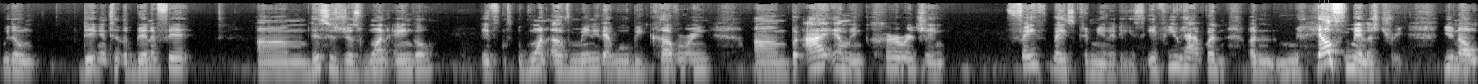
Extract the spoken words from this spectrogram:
we don't dig into the benefit. Um, this is just one angle. It's one of many that we'll be covering. Um, but I am encouraging faith-based communities. If you have a, a, health ministry you know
